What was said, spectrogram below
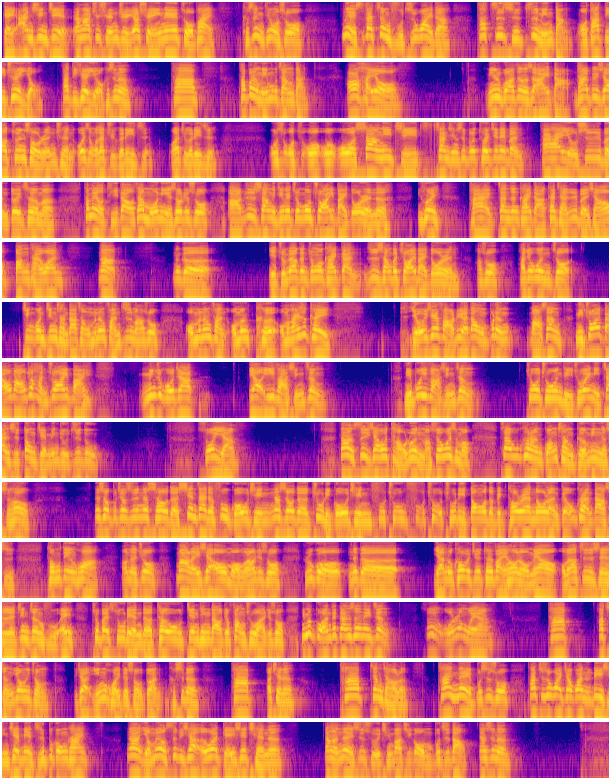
给安信界，让他去选举，要选赢那些左派。可是你听我说，那也是在政府之外的啊。他支持自民党哦，他的确有，他的确有。可是呢，他他不能明目张胆。然后还有，民主国家真的是挨打，他必须要遵守人权。为什么？我再举个例子，我要举个例子。我我我我我上一集战情是不是推荐那本《台海有事日本对策》吗？他们有提到在模拟的时候就说啊，日商已经被中共抓一百多人了，因为。台海战争开打，看起来日本想要帮台湾，那那个也准备要跟中国开干。日商被抓一百多人，他说他就问说，经问金产大臣，我们能反制吗？他说我们能反，我们可我们还是可以有一些法律啊，但我们不能马上你抓一百，我马上就喊抓一百。民主国家要依法行政，你不依法行政就会出问题，除非你暂时冻结民主制度。所以啊。当然私底下会讨论嘛，所以为什么在乌克兰广场革命的时候，那时候不就是那时候的现在的副国务卿，那时候的助理国务卿副处副处处理东欧的 Victoria Nolan 跟乌克兰大使通电话，然后呢就骂了一下欧盟，然后就说如果那个亚努科维奇推翻以后呢，我们要我们要支持谁谁谁进政府，哎就被苏联的特务监听到，就放出来就说你们果然在干涉内政。所以我认为啊，他他只能用一种比较隐晦的手段，可是呢。他而且呢，他这样讲好了，他那也不是说他就是外交官的例行见面，只是不公开。那有没有私底下额外给一些钱呢？当然，那也是属于情报机构，我们不知道。但是呢，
